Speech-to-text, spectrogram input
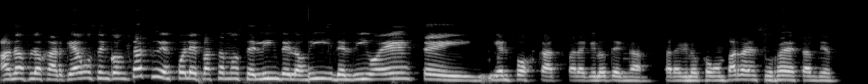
a no aflojar. Quedamos en contacto y después le pasamos el link de los del vivo este y, el podcast para que lo tengan, para que lo compartan en sus redes también.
